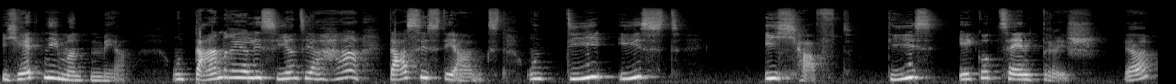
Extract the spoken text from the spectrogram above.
ich hätte niemanden mehr. Und dann realisieren sie, aha, das ist die Angst. Und die ist ichhaft, die ist egozentrisch. Ja?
